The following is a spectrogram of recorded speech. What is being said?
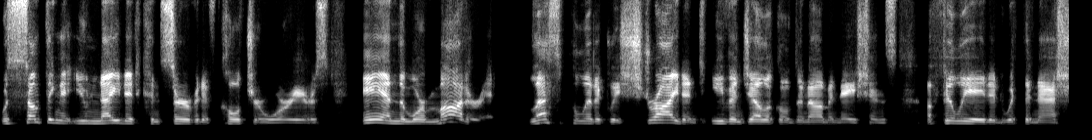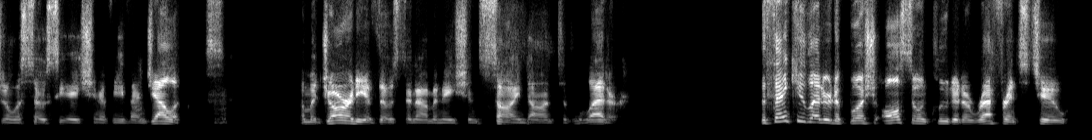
was something that united conservative culture warriors and the more moderate less politically strident evangelical denominations affiliated with the National Association of Evangelicals. A majority of those denominations signed on to the letter. The thank you letter to Bush also included a reference to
